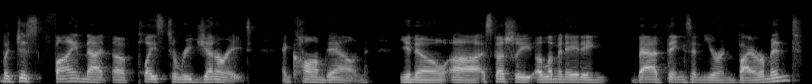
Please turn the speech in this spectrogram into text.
but just find that uh, place to regenerate and calm down you know, uh, especially eliminating bad things in your environment.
